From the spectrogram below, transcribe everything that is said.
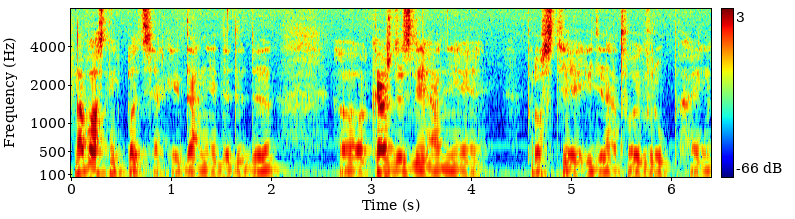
na vlastných pleciach, hej, dane, DDD, uh, každé zlyhanie proste ide na tvoj vrúb, hej.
